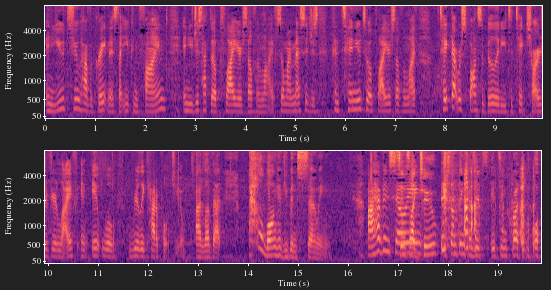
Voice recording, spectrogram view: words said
and you too have a greatness that you can find, and you just have to apply yourself in life. So, my message is continue to apply yourself in life. Take that responsibility to take charge of your life, and it will really catapult you. I love that. How long have you been sewing? I have been sewing Since like two or something? Because it's it's incredible.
